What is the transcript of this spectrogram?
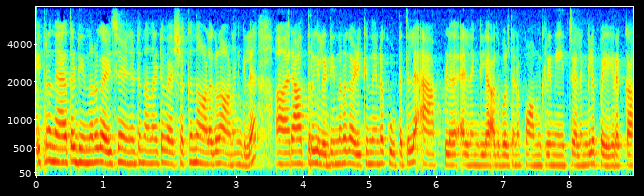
ഇത്ര നേരത്തെ ഡിന്നർ കഴിച്ചു കഴിഞ്ഞിട്ട് നന്നായിട്ട് വിശക്കുന്ന ആളുകളാണെങ്കിൽ രാത്രിയിൽ ഡിന്നർ കഴിക്കുന്നതിന്റെ കൂട്ടത്തിൽ ആപ്പിൾ അല്ലെങ്കിൽ അതുപോലെ തന്നെ പോംഗ്രിനേറ്റ് അല്ലെങ്കിൽ പേരക്ക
